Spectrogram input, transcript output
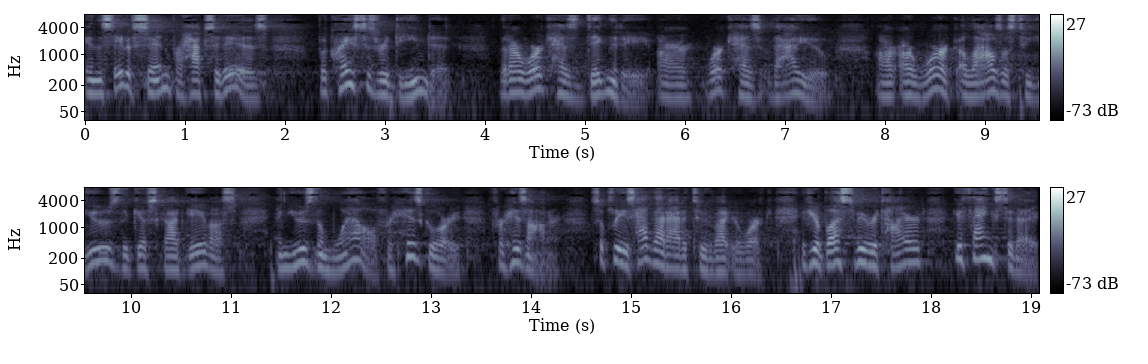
in the state of sin, perhaps it is, but Christ has redeemed it, that our work has dignity, our work has value, our, our work allows us to use the gifts God gave us and use them well for His glory, for His honor. So please have that attitude about your work. If you're blessed to be retired, give thanks today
